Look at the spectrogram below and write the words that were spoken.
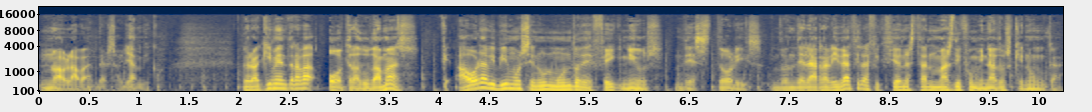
no hablaba en verso yámbico. Pero aquí me entraba otra duda más, que ahora vivimos en un mundo de fake news, de stories, donde la realidad y la ficción están más difuminados que nunca.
